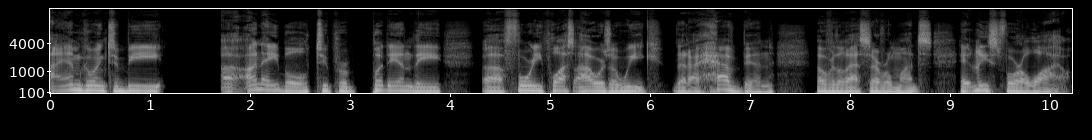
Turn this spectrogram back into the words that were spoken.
I am going to be uh, unable to pr- put in the uh, 40 plus hours a week that I have been over the last several months, at least for a while.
